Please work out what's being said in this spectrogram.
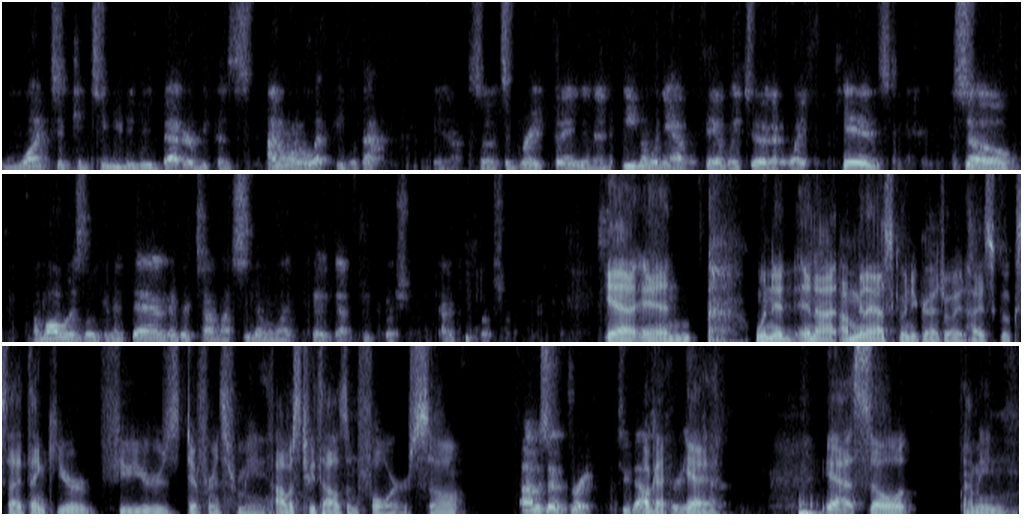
want to continue to do better because I don't want to let people down. You know, so it's a great thing. And then even when you have a family too, I got a wife and kids, so I'm always looking at them. Every time I see them, I'm like, okay, got to keep pushing. Got to keep pushing. Yeah, and when it and I, I'm going to ask you when you graduated high school because I think you're a few years difference from me. I was 2004, so I was 03. 2003. Okay, yeah, yeah. So I mean,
